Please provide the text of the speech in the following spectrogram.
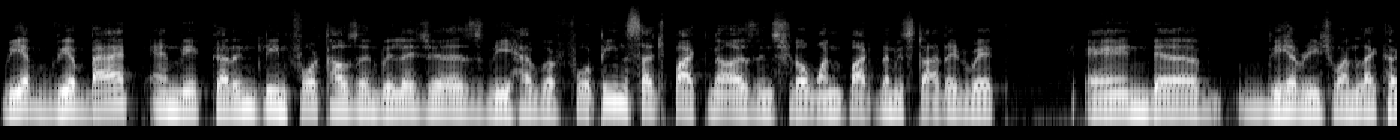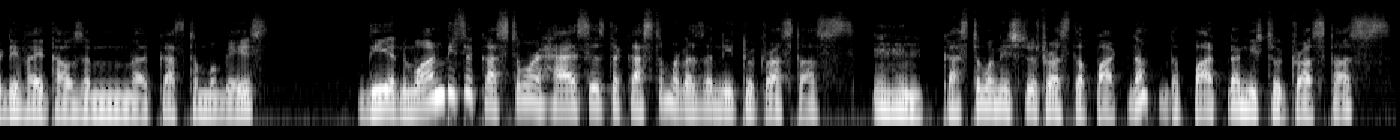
We are we are back, and we're currently in four thousand villages. We have got fourteen such partners instead of one partner we started with, and uh, we have reached one like thirty five thousand uh, customer base. The advantage the customer has is the customer doesn't need to trust us. Mm-hmm. Customer needs to trust the partner. The partner needs to trust us,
